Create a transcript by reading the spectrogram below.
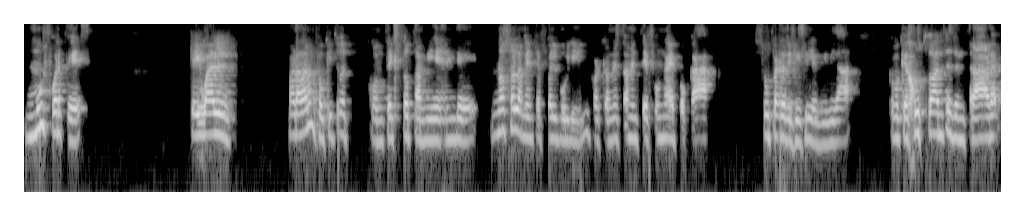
muy fuertes, que igual, para dar un poquito de contexto también de, no solamente fue el bullying, porque honestamente fue una época súper difícil en mi vida, como que justo antes de entrar a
